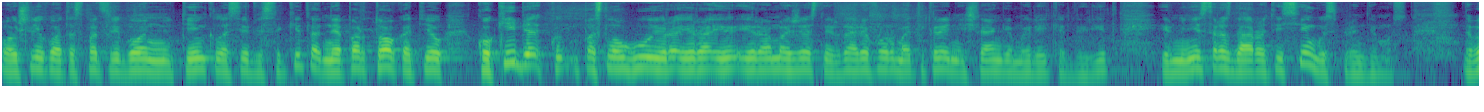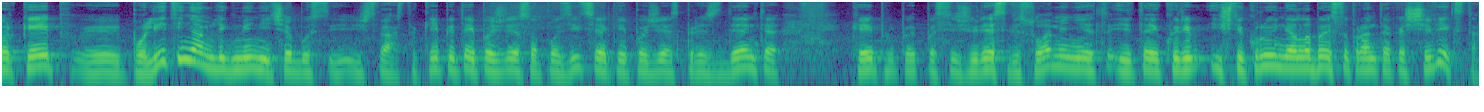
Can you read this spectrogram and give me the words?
o išliko tas pats ligoninių tinklas ir visa kita. Nepar to, kad jau kokybė paslaugų yra, yra, yra mažesnė ir tą reformą tikrai neišvengiamai reikia daryti. Ir ministras daro teisingus sprendimus. Dabar kaip e, politiniam lygmenį čia bus išspręsta, kaip į tai pažiūrės opozicija, kaip pažiūrės prezidentė, kaip pa- pasižiūrės visuomenė į tai, kuri iš tikrųjų nelabai supranta, kas čia vyksta.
